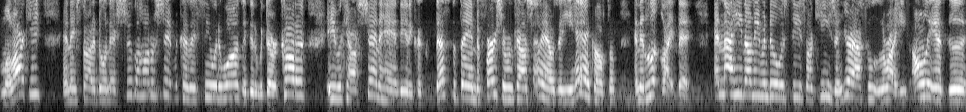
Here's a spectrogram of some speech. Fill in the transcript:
Mularkey, and they started doing that sugar huddle shit because they seen what it was. They did it with Dirk Koetter. Even Kyle Shanahan did it because that's the thing. The first year when Kyle Shanahan was there, he handcuffed him, and it looked like that. And now he don't even do it with Steve Sarkisian. You're absolutely right. He's only as good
